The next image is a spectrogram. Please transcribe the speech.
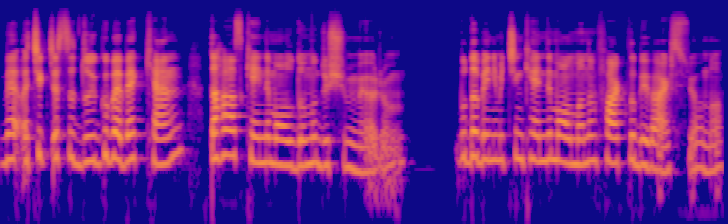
Ve açıkçası duygu bebekken daha az kendim olduğumu düşünmüyorum. Bu da benim için kendim olmanın farklı bir versiyonu.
